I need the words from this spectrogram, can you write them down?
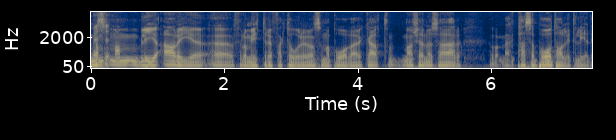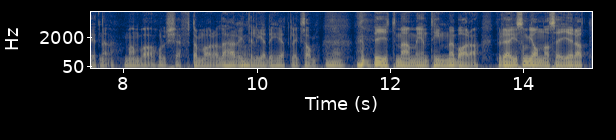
Men, Man, man blir ju arg eh, för de yttre faktorerna som har påverkat. Man känner så här, passa på att ta lite ledigt nu. Man bara, håll käften bara. Det här är inte ledighet liksom. nej. Byt med mig en timme bara. För det är ju som Jonna säger att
